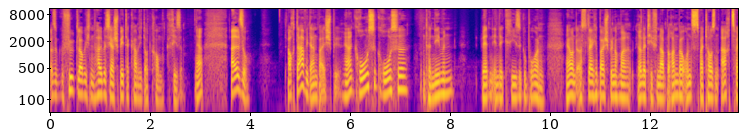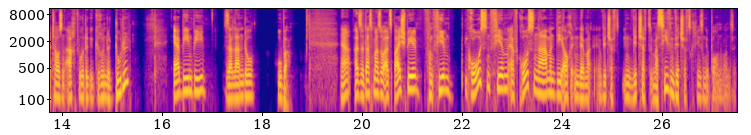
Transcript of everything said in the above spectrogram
also gefühlt, glaube ich, ein halbes Jahr später kam die Dotcom-Krise. Ja, also auch da wieder ein Beispiel. Ja, große, große Unternehmen werden in der Krise geboren. Ja, und das gleiche Beispiel nochmal relativ nah dran bei uns. 2008, 2008 wurde gegründet Doodle, Airbnb, Zalando, Uber. Ja, also das mal so als Beispiel von Firmen, großen Firmen, auf großen Namen, die auch in der Wirtschaft, in Wirtschafts-, in massiven Wirtschaftskrisen geboren worden sind.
